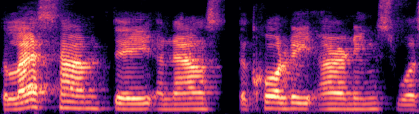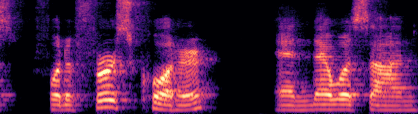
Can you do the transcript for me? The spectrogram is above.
The last time they announced the quarterly earnings was for the first quarter, and that was on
